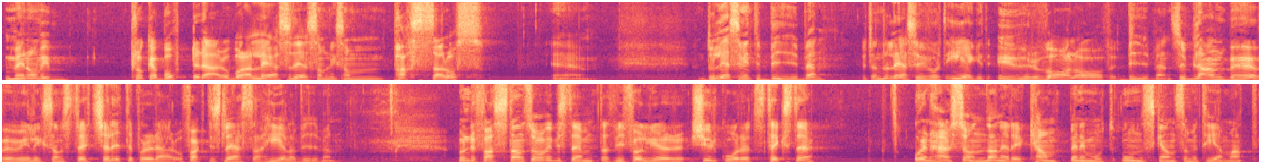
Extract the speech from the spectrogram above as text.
Men om vi plockar bort det där och bara läser det som liksom passar oss, ehm, då läser vi inte Bibeln, utan då läser vi vårt eget urval av Bibeln. Så ibland behöver vi liksom stretcha lite på det där och faktiskt läsa hela Bibeln. Under fastan så har vi bestämt att vi följer kyrkårets texter. Och den här söndagen är det kampen emot ondskan som är temat.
